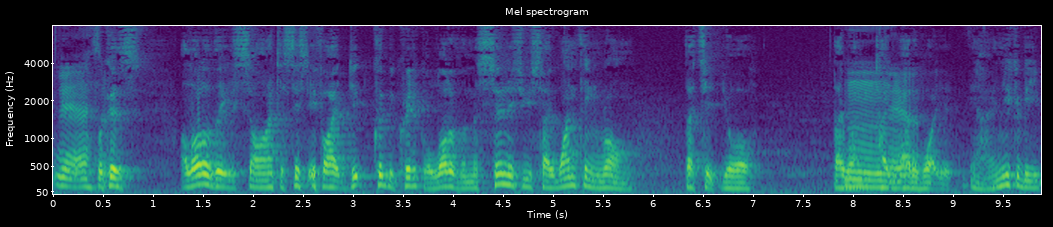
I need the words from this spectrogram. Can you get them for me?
Yeah. Because a lot of these scientists, this- if I did, could be critical, a lot of them, as soon as you say one thing wrong, that's it. You're they won't Mm, take note yeah. of what you you know, and you could be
